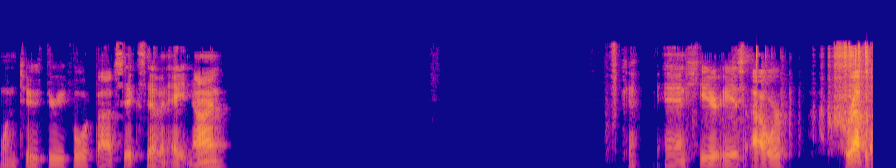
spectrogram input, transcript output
1, 2, 3, 4, 5, 6, 7, 8, 9. Okay, and here is our parabola.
